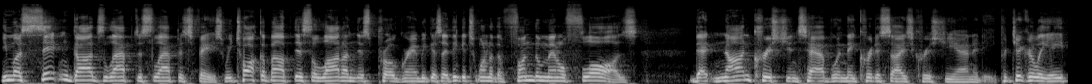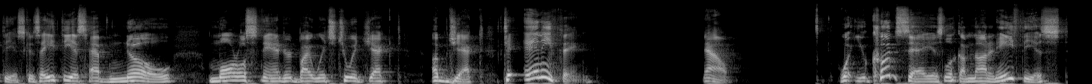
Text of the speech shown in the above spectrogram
He must sit in God's lap to slap his face. We talk about this a lot on this program because I think it's one of the fundamental flaws that non Christians have when they criticize Christianity, particularly atheists, because atheists have no moral standard by which to object, object to anything. Now, what you could say is look, I'm not an atheist.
